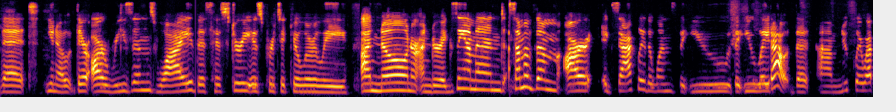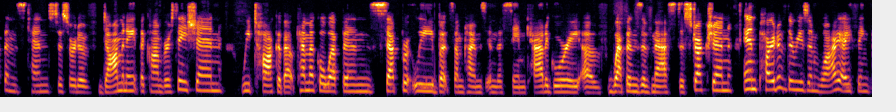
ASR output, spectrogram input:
that, you know, there are reasons why this history is particularly unknown or underexamined. Some of them are exactly the ones that you that you laid out that um, nuclear weapons tend to sort of dominate the conversation. We talk about chemical weapons separately, but sometimes in the same category of weapons of mass destruction. And part of the reason why I think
